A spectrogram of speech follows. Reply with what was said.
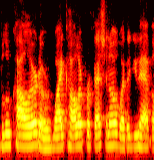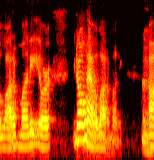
blue collared or white collar professional, whether you have a lot of money or you don't have a lot of money, mm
